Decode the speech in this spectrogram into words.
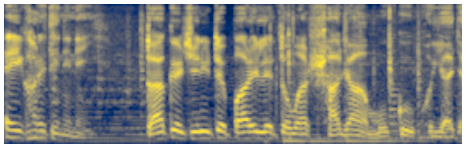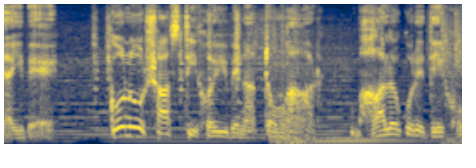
এই ঘরে তিনি নেই। তাকে চিনিতে পারিলে তোমার সাজা মুকুব হইয়া যাইবে। কোনো শাস্তি হইবে না তোমার। ভালো করে দেখো।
